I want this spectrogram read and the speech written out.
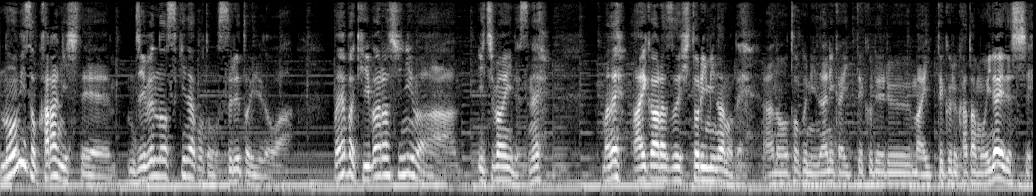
脳みそ空にして自分の好きなことをするというのは、まあ、やっぱ気晴らしには一番いいですね。まあね、相変わらず独り身なので、あの、特に何か言ってくれる、まあ言ってくる方もいないですし、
